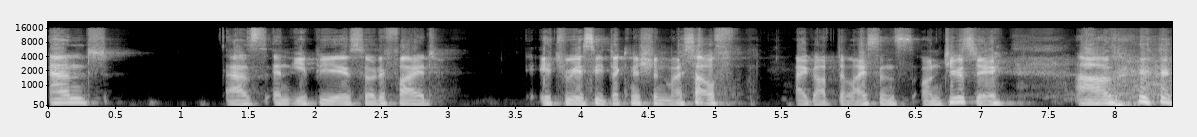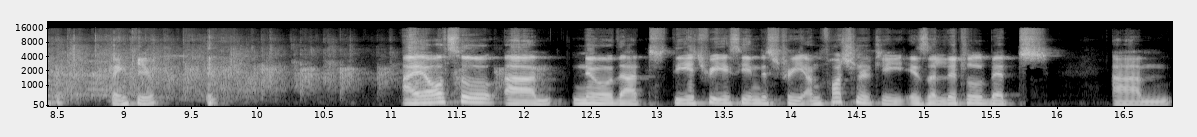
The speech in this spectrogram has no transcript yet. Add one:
and as an EPA certified HVAC technician myself, I got the license on Tuesday. Um, thank you. I also um, know that the HVAC industry, unfortunately, is a little bit um,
